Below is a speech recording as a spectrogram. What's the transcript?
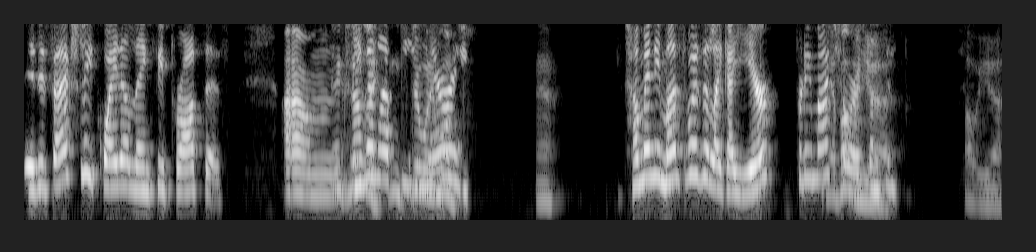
it is actually quite a lengthy process. Um, exactly. Even after do what married, Yeah. How many months was it? Like a year, pretty much, yeah, or something? Oh yeah.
